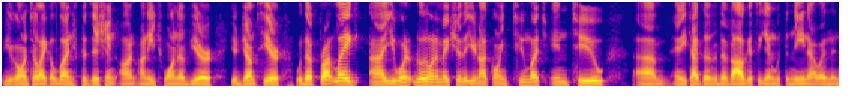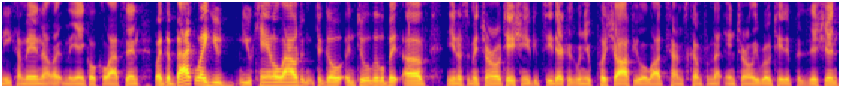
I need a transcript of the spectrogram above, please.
you're going to like a lunge position on, on each one of your, your jumps here. With the front leg, uh, you want, really want to make sure that you're not going too much into um, any type of the valgus again with the knee, not letting the knee come in, not letting the ankle collapse in. But the back leg, you you can allow to, to go into a little bit of you know some internal rotation. You can see there because when you push off, you a lot of times come from that internally rotated position,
